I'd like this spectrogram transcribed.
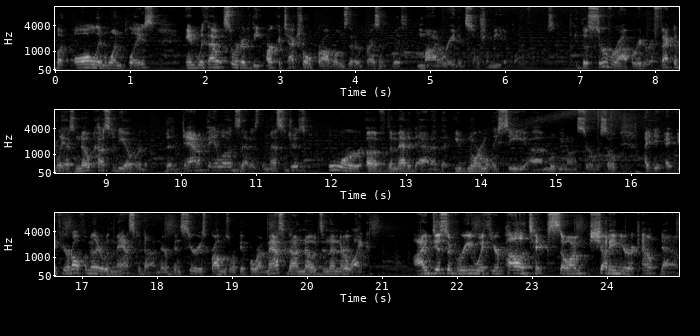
but all in one place and without sort of the architectural problems that are present with moderated social media platforms the server operator effectively has no custody over the, the data payloads, that is the messages, or of the metadata that you'd normally see uh, moving on a server. So I, if you're at all familiar with Mastodon, there have been serious problems where people run Mastodon nodes and then they're like, I disagree with your politics, so I'm shutting your account down.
